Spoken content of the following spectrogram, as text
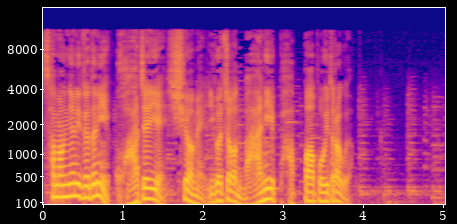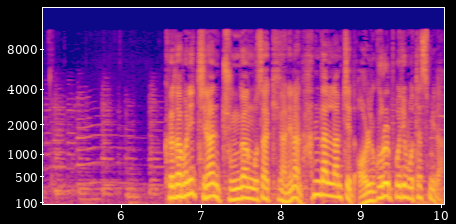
3학년이 되더니 과제에 시험에 이것저것 많이 바빠 보이더라고요. 그러다 보니 지난 중간고사 기간에는 한 달 남짓 얼굴을 보지 못했습니다.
